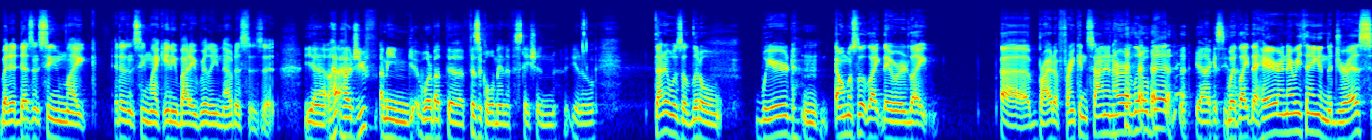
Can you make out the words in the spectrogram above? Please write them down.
but it doesn't seem like it doesn't seem like anybody really notices it. Yeah. How, how'd you? f- I mean, what about the physical manifestation? You know. thought it was a little weird. Mm. It almost looked like they were like uh Bride of Frankenstein in her a little bit. Yeah, I can see with that. like the hair and everything and the dress.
